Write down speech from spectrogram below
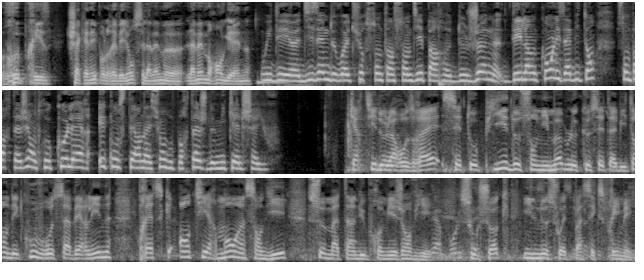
reprises. Chaque année pour le réveillon, c'est la même, la même rengaine. Oui, des euh, dizaines de voitures sont incendiées par de jeunes délinquants. Les habitants sont partagés entre colère et consternation. Reportage de Mickaël Chailloux. Quartier de la Roseraie, c'est au pied de son immeuble que cet habitant découvre sa berline presque entièrement incendiée ce matin du 1er janvier. Sous le choc, il ne souhaite pas s'exprimer.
